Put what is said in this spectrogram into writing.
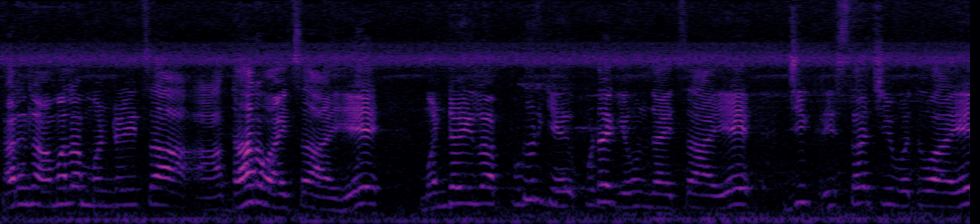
कारण आम्हाला मंडळीचा आधार व्हायचा आहे मंडळीला पुढून घे पुढे घेऊन जायचं आहे. जी ख्रिस्ताची वधू आहे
